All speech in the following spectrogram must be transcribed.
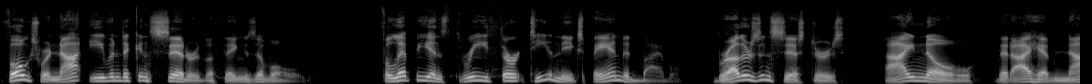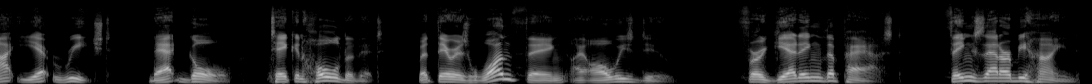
Folks, we're not even to consider the things of old. Philippians 3:13 in the expanded Bible. Brothers and sisters, I know that I have not yet reached that goal, taken hold of it, but there is one thing I always do, forgetting the past, things that are behind,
